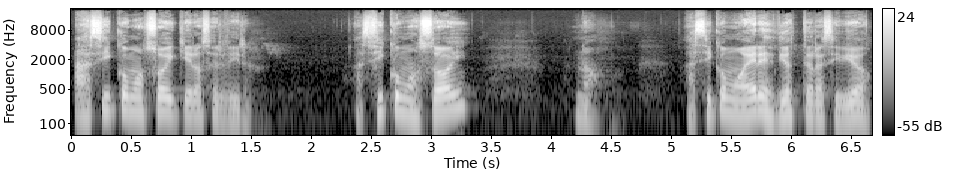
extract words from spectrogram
así como soy quiero servir así como soy, no. Así como eres, Dios te recibió.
